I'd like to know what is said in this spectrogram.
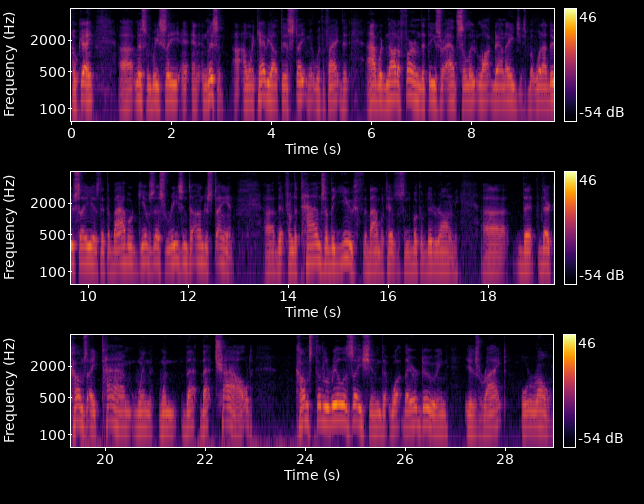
Okay? Uh, listen, we see, and, and, and listen, I, I want to caveat this statement with the fact that I would not affirm that these are absolute lockdown ages. But what I do say is that the Bible gives us reason to understand uh, that from the times of the youth, the Bible tells us in the book of Deuteronomy, uh, that there comes a time when when that that child comes to the realization that what they are doing is right or wrong.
